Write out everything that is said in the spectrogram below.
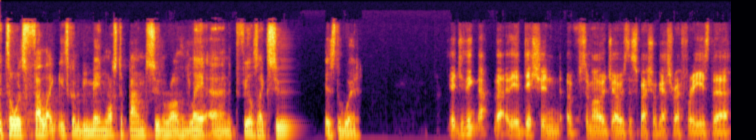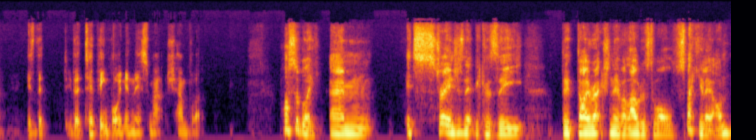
It's always felt like he's going to be main roster bound sooner rather than later, and it feels like soon is the word. Yeah, do you think that that the addition of Samoa Joe as the special guest referee is the is the the tipping point in this match, Hamlet? Possibly. Um, it's strange, isn't it? Because the the direction they've allowed us to all speculate on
